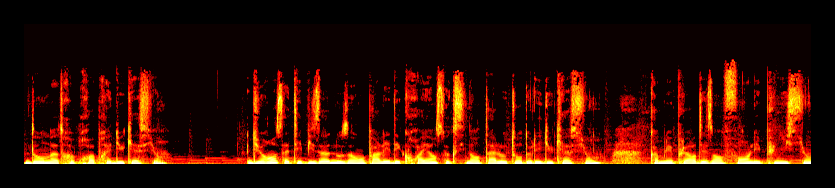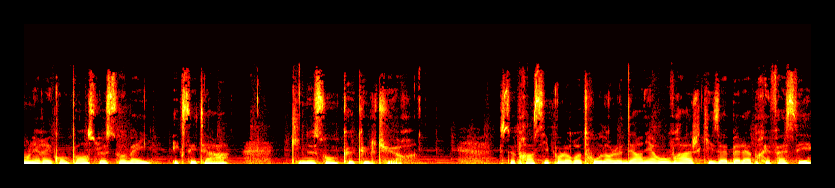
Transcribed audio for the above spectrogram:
dont notre propre éducation. Durant cet épisode, nous avons parlé des croyances occidentales autour de l'éducation, comme les pleurs des enfants, les punitions, les récompenses, le sommeil, etc., qui ne sont que culture. Ce principe, on le retrouve dans le dernier ouvrage qu'Isabelle a préfacé,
